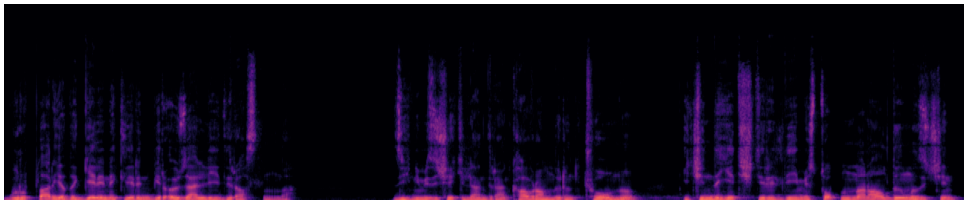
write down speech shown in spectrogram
gruplar ya da geleneklerin bir özelliğidir aslında. Zihnimizi şekillendiren kavramların çoğunu içinde yetiştirildiğimiz toplumdan aldığımız için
